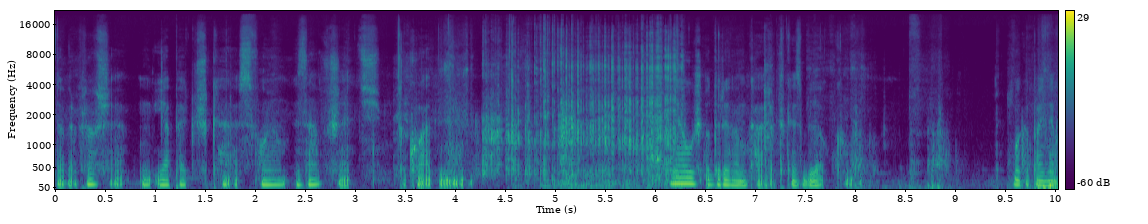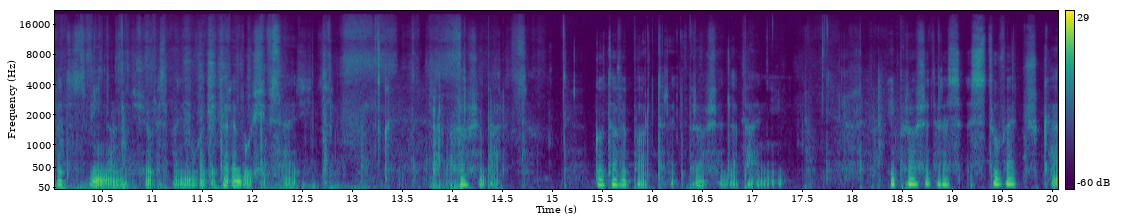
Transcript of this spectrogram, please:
Dobra, proszę japeczkę swoją zawrzeć dokładnie. Ja już odrywam kartkę z bloku. Mogę pani nawet zwinąć, żeby pani mogła do torebusi wsadzić. Proszę bardzo. Gotowy portret, proszę, dla pani. I proszę teraz stóweczkę,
